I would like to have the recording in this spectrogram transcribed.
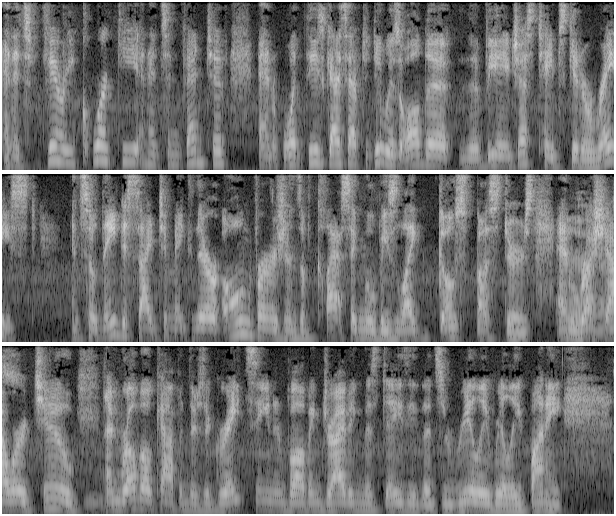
and it's very quirky and it's inventive. And what these guys have to do is all the, the VHS tapes get erased. And so they decide to make their own versions of classic movies like Ghostbusters and Rush Hour 2 and Robocop. And there's a great scene involving driving Miss Daisy that's really, really funny.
